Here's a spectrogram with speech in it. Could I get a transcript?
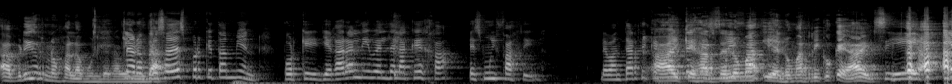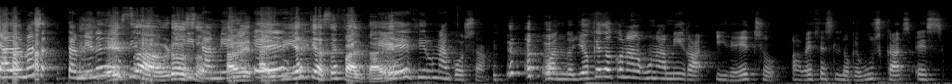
abrirnos a la vulnerabilidad. Claro, pero ¿sabes por qué también? Porque llegar al nivel de la queja es muy fácil. Levantarte y quejarte Ay, quejarse es es muy lo más, y es lo más rico que hay. Sí, y además también he de Es decir, sabroso. y también A ver, hay de días decir- que hace falta, he de ¿eh? decir una cosa. Cuando yo quedo con alguna amiga, y de hecho, a veces lo que buscas es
